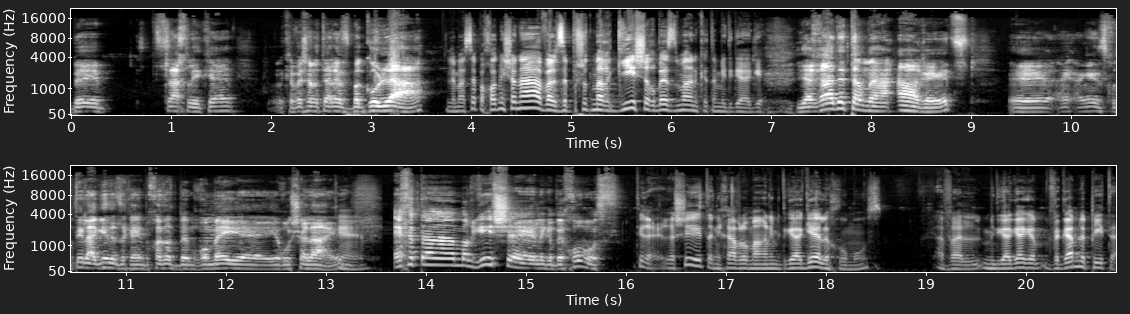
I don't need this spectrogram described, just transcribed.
ב... סלח לי, כן? מקווה שלא תעלב בגולה. למעשה פחות משנה, אבל זה פשוט מרגיש הרבה זמן כי אתה מתגעגע. ירדת מהארץ. אה, אני, זכותי להגיד את זה, כי אני בכל זאת במרומי אה, ירושלים. כן. איך אתה מרגיש אה, לגבי חומוס? תראה, ראשית, אני חייב לומר, אני מתגעגע לחומוס, אבל מתגעגע גם, וגם לפיתה.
